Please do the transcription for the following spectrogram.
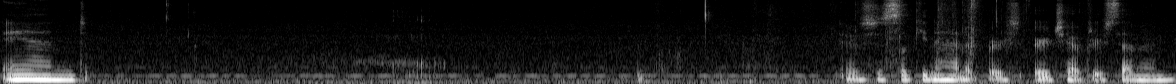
And I was just looking ahead at verse or chapter seven,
